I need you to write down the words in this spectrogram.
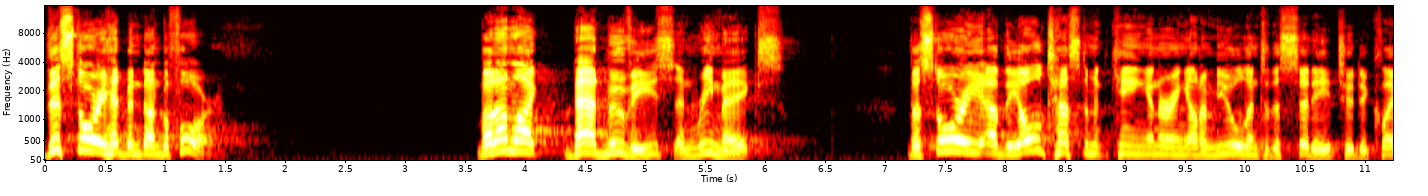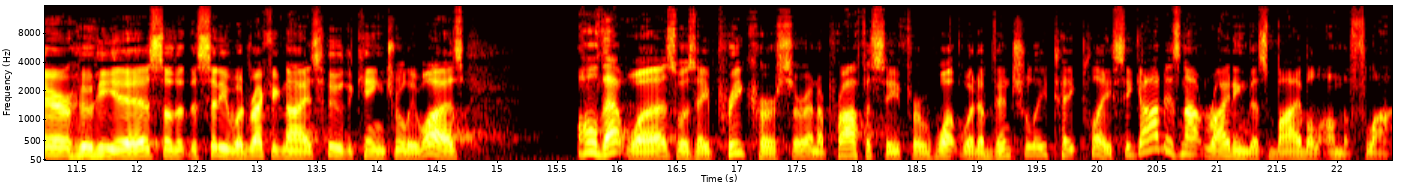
this story had been done before. But unlike bad movies and remakes, the story of the Old Testament king entering on a mule into the city to declare who he is so that the city would recognize who the king truly was, all that was was a precursor and a prophecy for what would eventually take place. See, God is not writing this Bible on the fly,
